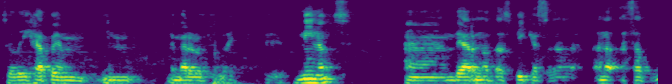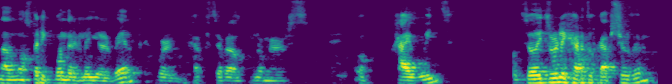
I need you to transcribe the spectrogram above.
So they happen in a matter of like uh, minutes and they are not as big as, a, an, as an atmospheric boundary layer event where you have several kilometers of high winds. So it's really hard to capture them.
